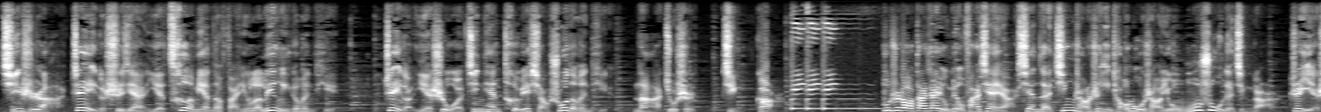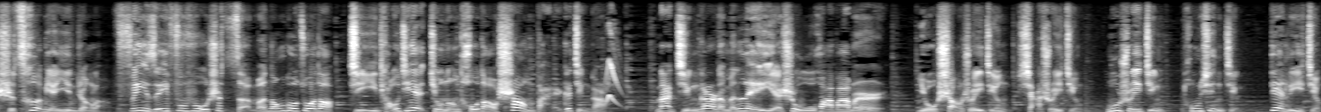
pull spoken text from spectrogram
其实啊，这个事件也侧面的反映了另一个问题，这个也是我今天特别想说的问题，那就是井盖。不知道大家有没有发现呀？现在经常是一条路上有无数个井盖，这也是侧面印证了飞贼夫妇是怎么能够做到几条街就能偷到上百个井盖。那井盖的门类也是五花八门，有上水井、下水井、污水井、通信井、电力井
